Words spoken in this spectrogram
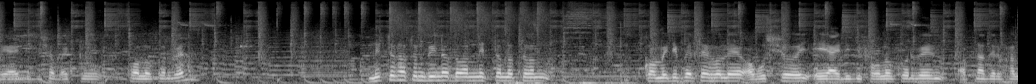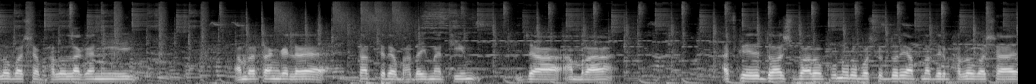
এই আইডিটি সবাই একটু ফলো করবেন। নিত্য নতুন বিনোদন নিত্য নতুন কমেডি পেতে হলে অবশ্যই এই আইডিটি ফলো করবেন। আপনাদের ভালোবাসা, ভালো লাগা নিয়েই আমরা টাঙ্গাইলা তারসেরা ভাদাইমা টিম যা আমরা আজকে দশ, বারো, পনেরো বছর ধরে আপনাদের ভালোবাসায়,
